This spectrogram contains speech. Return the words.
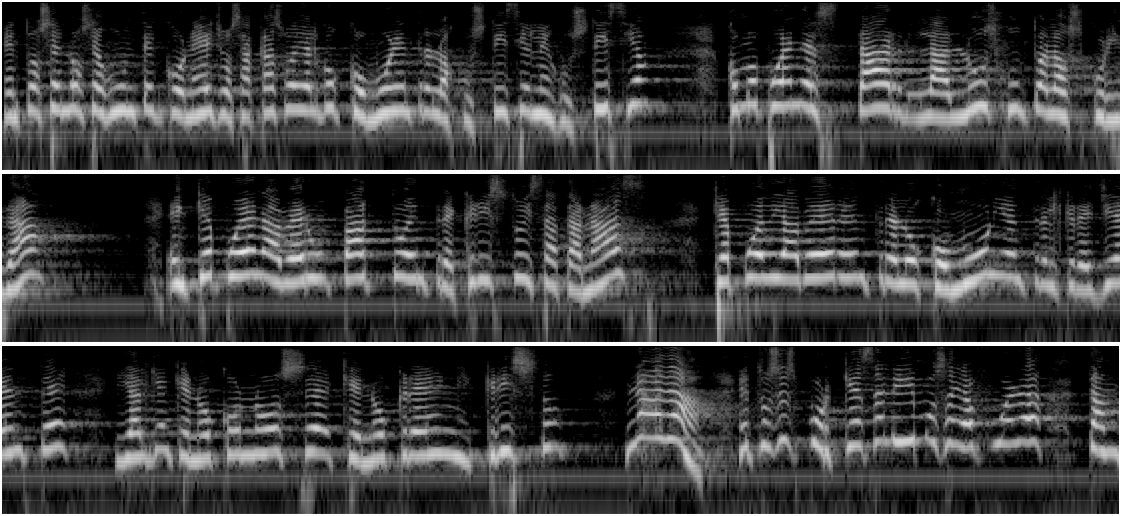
Entonces no se junten con ellos. ¿Acaso hay algo común entre la justicia y la injusticia? ¿Cómo pueden estar la luz junto a la oscuridad? ¿En qué pueden haber un pacto entre Cristo y Satanás? ¿Qué puede haber entre lo común y entre el creyente y alguien que no conoce, que no cree en Cristo? Nada. Entonces, ¿por qué salimos allá afuera tan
